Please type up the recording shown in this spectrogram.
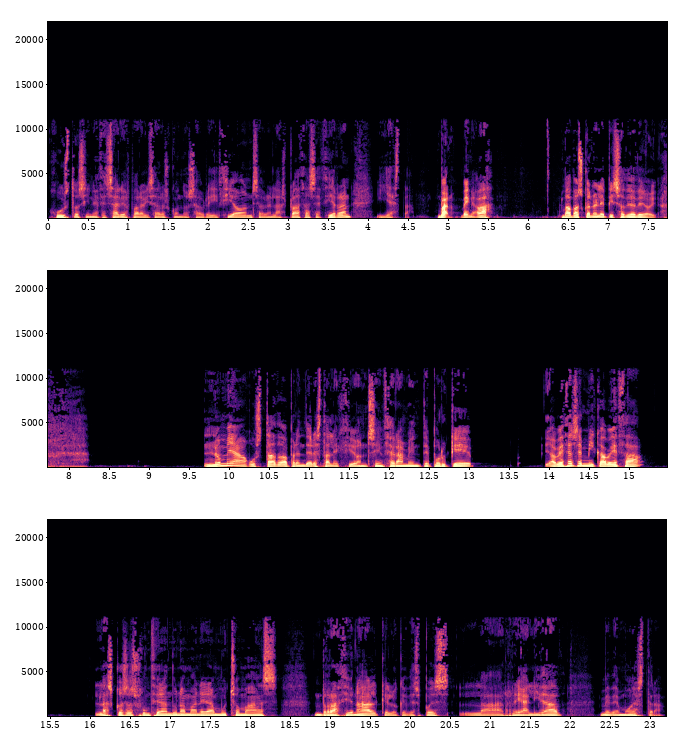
justos y necesarios para avisaros cuando se abre edición, se abren las plazas, se cierran y ya está. Bueno, venga, va. Vamos con el episodio de hoy no me ha gustado aprender esta lección, sinceramente, porque a veces en mi cabeza las cosas funcionan de una manera mucho más racional que lo que después la realidad me demuestra.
